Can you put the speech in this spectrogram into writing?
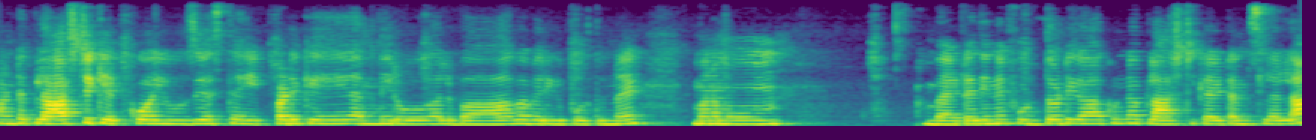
అంటే ప్లాస్టిక్ ఎక్కువ యూజ్ చేస్తే ఇప్పటికే అన్ని రోగాలు బాగా పెరిగిపోతున్నాయి మనము బయట తినే ఫుడ్ తోటి కాకుండా ప్లాస్టిక్ ఐటమ్స్లల్లో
